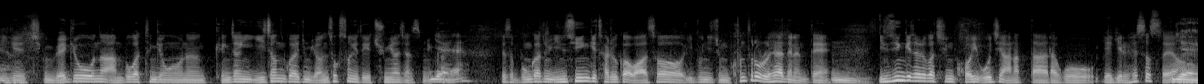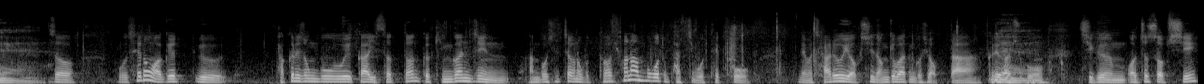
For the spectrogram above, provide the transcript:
예. 이게 지금 외교나 안보 같은 경우는 굉장히 이전과의 좀 연속성이 되게 중요하지 않습니까? 예. 그래서 뭔가 좀 인수인계 자료가 와서 이분이 좀 컨트롤을 해야 되는데 음. 인수인계 자료가 지금 거의 오지 않았다라고 얘기를 했었어요. 예. 그래서 뭐 새로운 외교 그 박근혜 정부가 있었던 그 김관진 안보실장으로부터 현안 보고도 받지 못했고 근데 뭐 자료 역시 넘겨받은 것이 없다. 그래가지고 네. 지금 어쩔 수 없이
